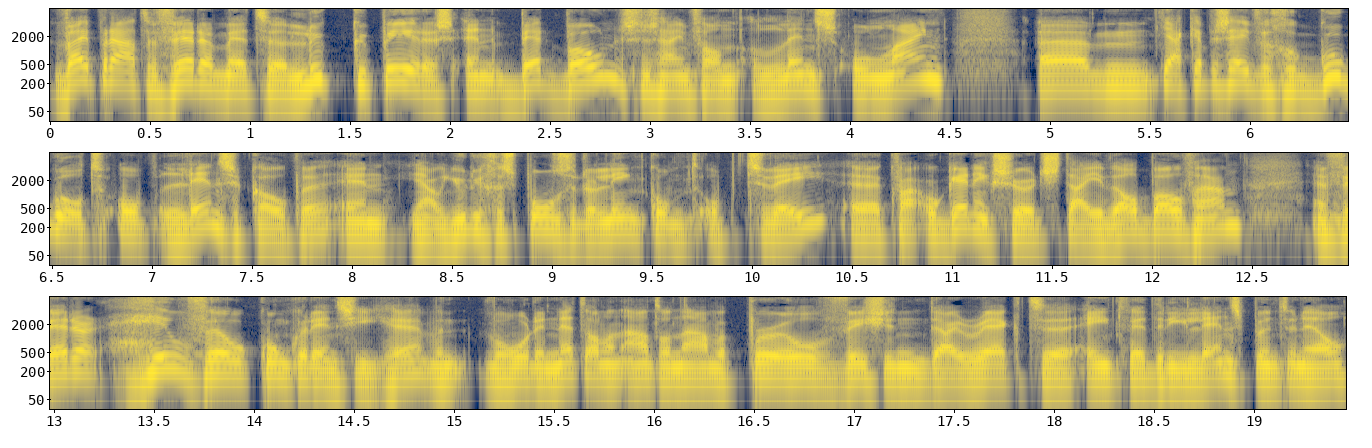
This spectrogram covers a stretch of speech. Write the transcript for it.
Wij praten verder met uh, Luc Cuperus en Bert Boon. Ze zijn van Lens Online. Um, ja, ik heb eens even gegoogeld op lenzen kopen. En nou, jullie gesponsorde link komt op twee. Uh, qua organic search sta je wel bovenaan. En verder heel veel concurrentie. Hè? We, we hoorden net al een aantal namen. Pearl, Vision, Direct, uh, 123lens.nl.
